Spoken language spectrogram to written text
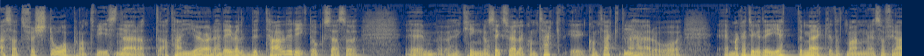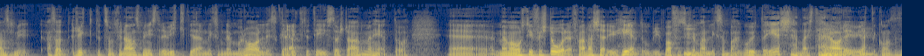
Alltså att förstå på något vis mm. där att, att han gör det här. Det är väldigt detaljrikt också. Alltså, kring de sexuella kontakt, eh, kontakterna mm. här. Och eh, man kan tycka att det är jättemärkligt att man som finansminister, alltså att ryktet som finansminister är viktigare än liksom det moraliska ja. ryktet i största allmänhet. Då. Eh, men man måste ju förstå det, för annars är det ju helt obegripligt. Varför skulle mm. man liksom bara gå ut och erkänna istället? Ja, det är ju mm. jättekonstigt.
